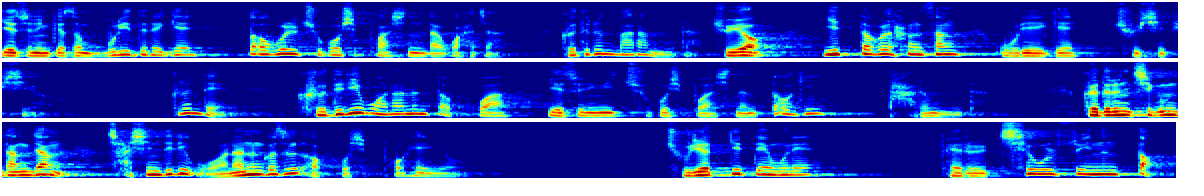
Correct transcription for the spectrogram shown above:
예수님께서 무리들에게 떡을 주고 싶어 하신다고 하자 그들은 말합니다. 주여 이 떡을 항상 우리에게 주십시오. 그런데 그들이 원하는 떡과 예수님이 주고 싶어 하시는 떡이 다릅니다. 그들은 지금 당장 자신들이 원하는 것을 얻고 싶어 해요. 줄였기 때문에 배를 채울 수 있는 떡,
